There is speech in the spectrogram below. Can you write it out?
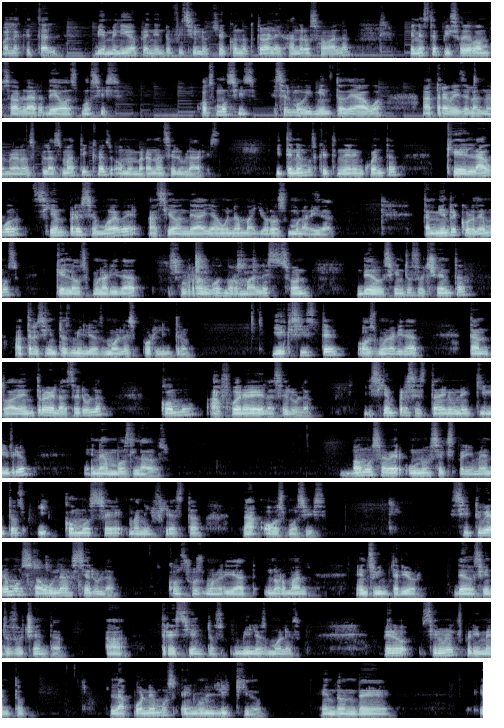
Hola, ¿qué tal? Bienvenido a Aprendiendo Fisiología con Dr. Alejandro Zavala. En este episodio vamos a hablar de ósmosis. Ósmosis es el movimiento de agua a través de las membranas plasmáticas o membranas celulares. Y tenemos que tener en cuenta que el agua siempre se mueve hacia donde haya una mayor osmolaridad. También recordemos que la osmolaridad, sus rangos normales son de 280 a 300 miliosmoles por litro. Y existe osmolaridad tanto adentro de la célula como afuera de la célula, y siempre se está en un equilibrio en ambos lados. Vamos a ver unos experimentos y cómo se manifiesta la osmosis. Si tuviéramos a una célula con su osmolaridad normal en su interior de 280 a 300 miliosmoles, pero sin un experimento la ponemos en un líquido en donde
